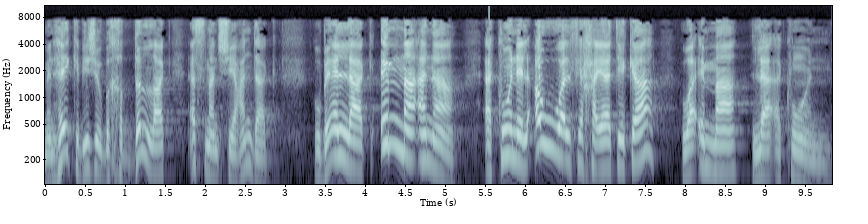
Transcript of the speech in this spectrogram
من هيك بيجي وبخضلك أثمن شيء عندك. وبيقول لك إما أنا أكون الأول في حياتك وإما لا أكون.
